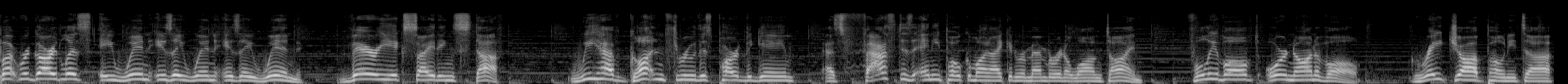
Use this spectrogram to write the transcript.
But regardless, a win is a win is a win. Very exciting stuff. We have gotten through this part of the game as fast as any Pokemon I can remember in a long time. Fully evolved or non-evolved. Great job, Ponyta.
